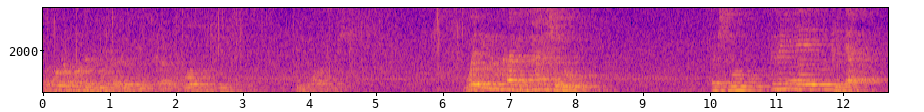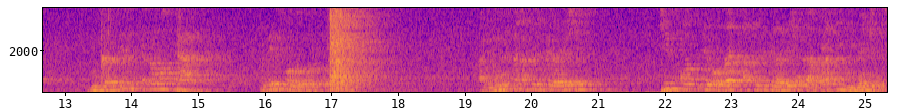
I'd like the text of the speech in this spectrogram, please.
the Code of Conduct Bureau cannot be scrapped because it is in the Constitution. When you look at the third schedule, section 3A to F, you can see the enormous task placed on the Code of Conduct. Administer asset declaration, keep custody of that asset declaration. I'm happy you mentioned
